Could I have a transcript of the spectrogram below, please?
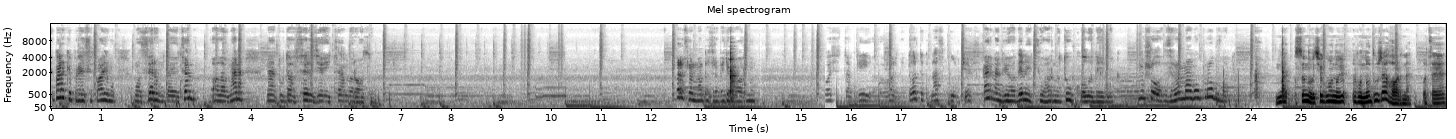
Тепер пересипаємо сиром та яйцем, але в мене не тут сир з яйцем разом. Зараз нам треба зробити гарно. Ось такий гарний тортик у нас вийшов. Тепер на 2 години цю гарноту в холодильник. Ну що, з маму пробувати? Ну, синочок, воно, воно дуже гарне. Оце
